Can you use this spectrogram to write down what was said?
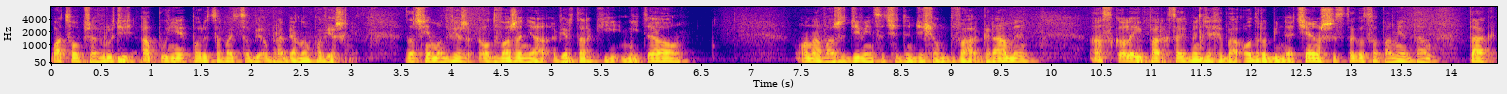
łatwo przewrócić, a później porysować sobie obrabianą powierzchnię. Zaczniemy od, od ważenia wiertarki Niteo. Ona waży 972 gramy, a z kolei Parkside będzie chyba odrobinę cięższy, z tego co pamiętam. Tak,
